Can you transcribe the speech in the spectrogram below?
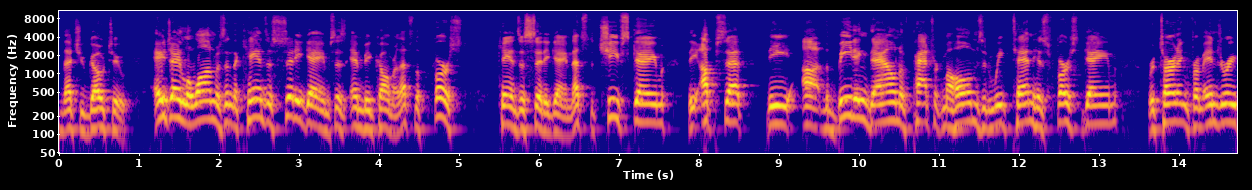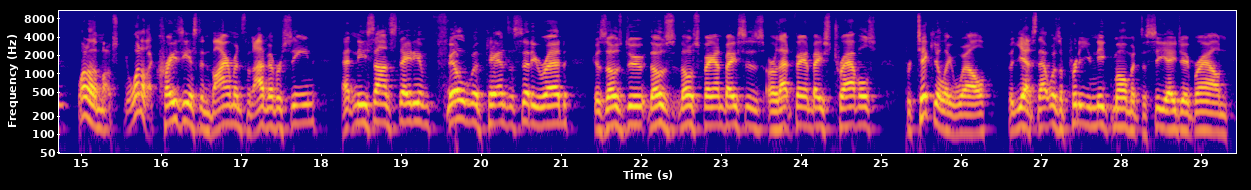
that you go to. AJ Lewan was in the Kansas City game, says MB Comer. That's the first Kansas City game. That's the Chiefs game, the upset, the uh, the beating down of Patrick Mahomes in Week 10, his first game returning from injury. One of the most, one of the craziest environments that I've ever seen at Nissan Stadium, filled with Kansas City red, because those do those those fan bases or that fan base travels particularly well. But yes, that was a pretty unique moment to see AJ Brown.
